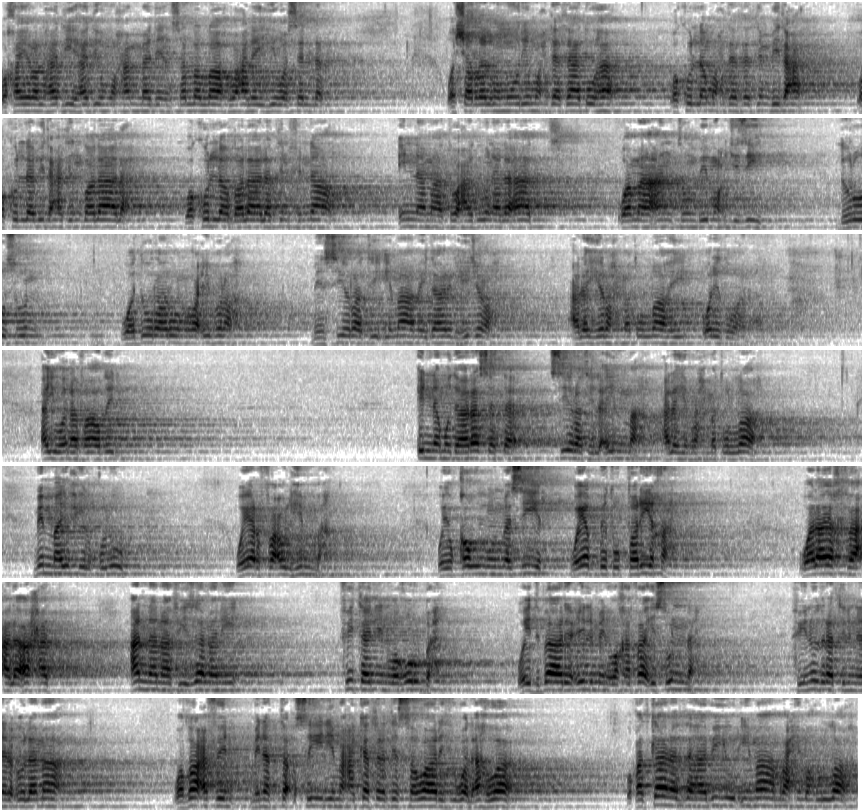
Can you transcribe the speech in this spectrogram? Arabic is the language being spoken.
وخير الهدي هدي محمد صلى الله عليه وسلم وشر الأمور محدثاتها وكل محدثة بدعة وكل بدعة ضلالة وكل ضلالة في النار إنما توعدون لآت وما أنتم بمعجزين دروس ودرر وعبرة من سيرة إمام دار الهجرة عليه رحمة الله ورضوانه. أيها الأفاضل إن مدارسة سيرة الأئمة عليهم رحمة الله مما يحيي القلوب ويرفع الهمة ويقوم المسير ويضبط الطريقة ولا يخفى على أحد أننا في زمن فتن وغربة وإدبار علم وخفاء سنة في ندرة من العلماء وضعف من التأصيل مع كثرة الصوارف والأهواء وقد كان الذهبي الإمام رحمه الله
